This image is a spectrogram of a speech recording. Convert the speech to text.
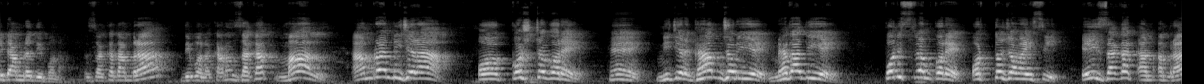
এটা আমরা দিব না। জাকাত আমরা দিব না, কারণ জাকাত মাল। আমরা নিজেরা কষ্ট করে হ্যাঁ নিজের ঘাম ঝরিয়ে, মেধা দিয়ে পরিশ্রম করে অর্থ জমাইছি, এই জাকাত আমরা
